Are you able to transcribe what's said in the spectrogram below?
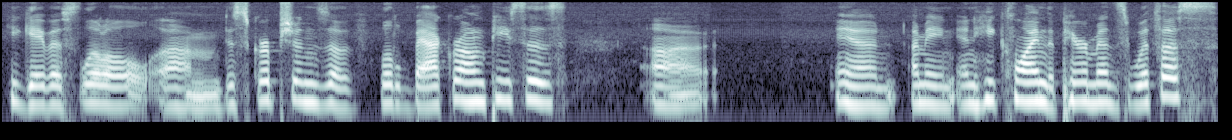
He gave us little um, descriptions of little background pieces, uh, and I mean, and he climbed the pyramids with us.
